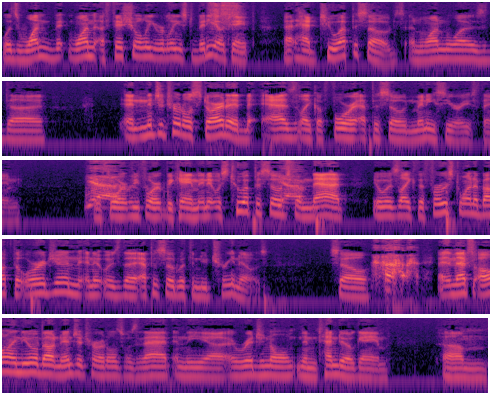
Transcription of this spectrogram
was one vi- one officially released videotape that had two episodes, and one was the and Ninja Turtles started as like a four episode miniseries thing Yeah, before it before it became, and it was two episodes Yeah. from that. It was like the first one about the origin, and it was the episode with the neutrinos. So, and that's all I knew about Ninja Turtles was that in the uh, original Nintendo game, um,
